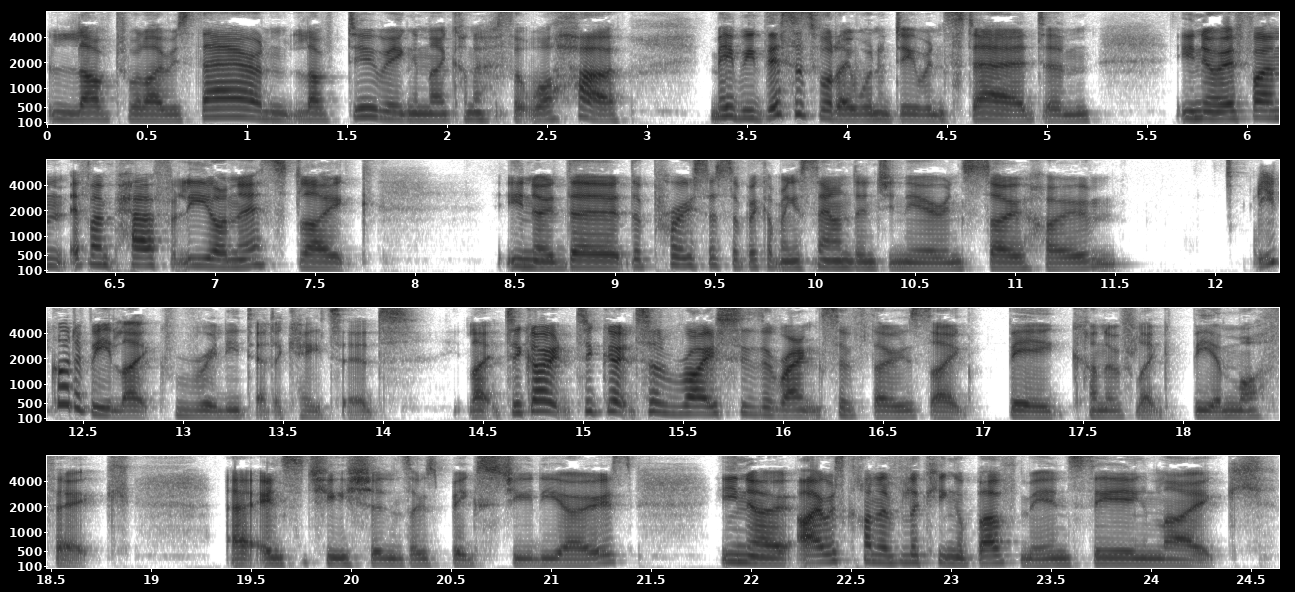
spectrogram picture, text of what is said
loved while I was there and loved doing. And I kind of thought, well, huh, maybe this is what I want to do instead. And, you know, if I'm if I'm perfectly honest, like, you know, the the process of becoming a sound engineer in Soho, you've got to be like really dedicated. Like to go to go to rise through the ranks of those like big kind of like behemothing uh, institutions, those big studios. You know, I was kind of looking above me and seeing like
